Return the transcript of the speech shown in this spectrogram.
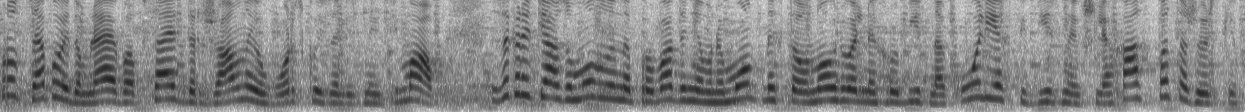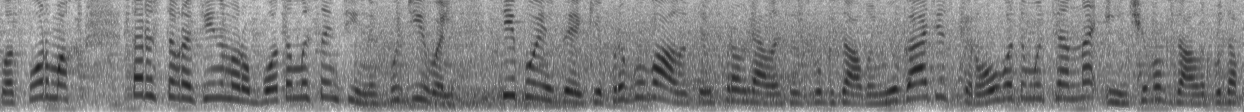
Про це повідомляє веб-сайт Державної угорської залізниці МАВ. Закриття зумовлене проведенням ремонтних та оновлювальних робіт на коліях, під'їзних шляхах, пасажирських платформах та реставраційними роботами станційних будівель. Ті поїзди, які прибували та відправлялися з вокзалу Ньюгаті, скеровуватимуться на інші вокзали Будапешта.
